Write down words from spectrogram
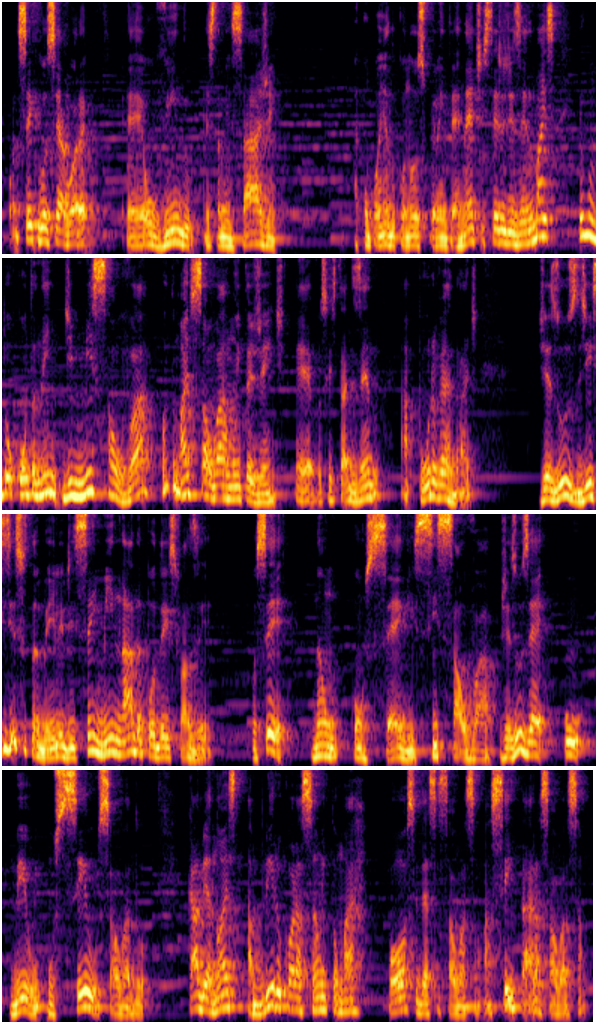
Pode ser que você agora, é, ouvindo esta mensagem, acompanhando conosco pela internet esteja dizendo, mas eu não dou conta nem de me salvar, quanto mais de salvar muita gente. É, você está dizendo a pura verdade. Jesus diz isso também, ele diz: sem mim nada podeis fazer. Você não consegue se salvar. Jesus é o meu, o seu Salvador. Cabe a nós abrir o coração e tomar posse dessa salvação, aceitar a salvação.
